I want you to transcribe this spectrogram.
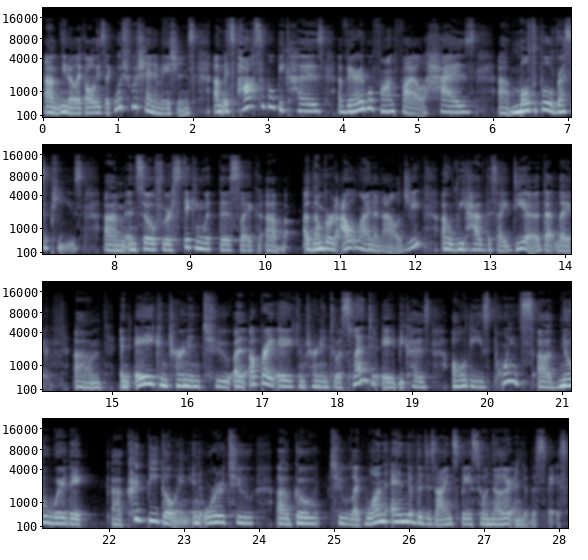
Um, you know, like all these like whoosh whoosh animations. Um, it's possible because a variable font file has uh, multiple recipes. Um, and so if we're sticking with this like uh, a numbered outline analogy, uh, we have this idea that like um, an A can turn into an upright A can turn into a slanted A because all these points uh, know where they uh, could be going in order to uh, go to like one end of the design space to another end of the space.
